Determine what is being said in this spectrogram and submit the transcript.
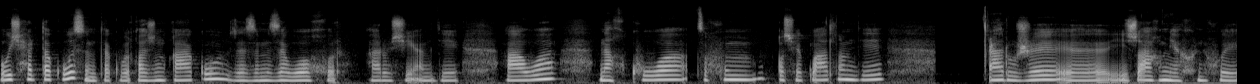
Уи щхьэр тӏэкӏу узым, тӏэкӏу уи къэжьын къакӏуэу зэзэмызэ уохъур. аруши амди ава нахкуа цухум къышекӏуалӏэм ди ар уже э, ищӏагъым яхын хуей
